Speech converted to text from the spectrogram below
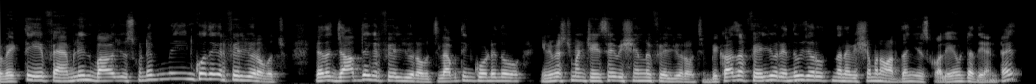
వ్యక్తి ఫ్యామిలీని బాగా చూసుకుంటే ఇంకో దగ్గర ఫెయిల్యూర్ అవ్వచ్చు. లేదా జాబ్ దగ్గర ఫెయిల్యూర్ అవ్వచ్చు. లేకపోతే ఇంకోటి ఏదో ఇన్వెస్ట్మెంట్ చేసే విషయంలో ఫెయిల్యూర్ అవ్వచ్చు. బికాస్ ఆఫ్ ఫెయిల్యూర్ ఎందుకు జరుగుతుందనే విషయం మనం అర్థం చేసుకోవాలి. ఏమిటది అంటే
